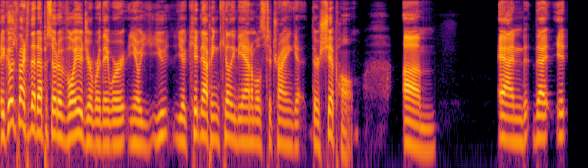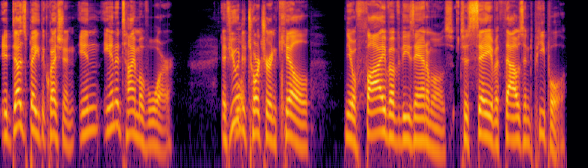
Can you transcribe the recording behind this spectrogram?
It goes back to that episode of Voyager where they were, you know, you you're kidnapping, killing the animals to try and get their ship home. Um, and that it, it does beg the question in in a time of war if you had to torture and kill you know five of these animals to save a thousand people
